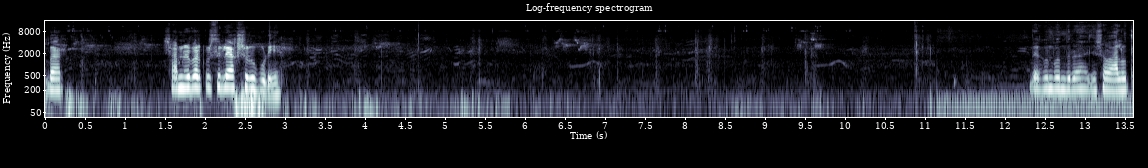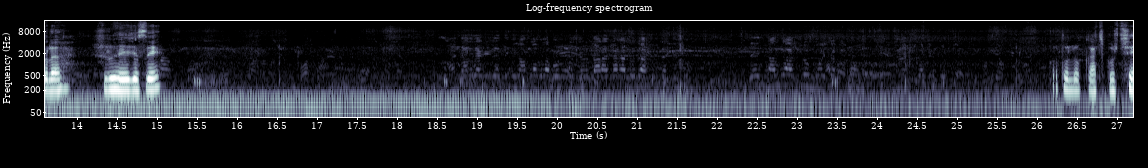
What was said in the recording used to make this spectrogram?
এবার সামনের বার করছিল একশোর উপরে। দেখুন বন্ধুরা যে সব আলু তোলা শুরু হয়ে গেছে। কত লোক কাজ করছে।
